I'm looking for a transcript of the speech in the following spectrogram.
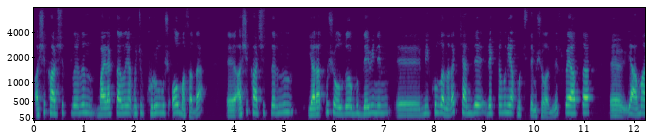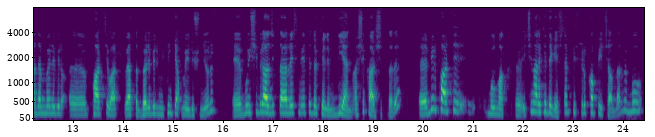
aşı karşıtlığının bayraktarlığını yapmak için kurulmuş olmasa da e, aşı karşıtlarının yaratmış olduğu bu devinim e, bir kullanarak kendi reklamını yapmak istemiş olabilir. Veyahut da e, ya madem böyle bir e, parti var veyahut da böyle bir miting yapmayı düşünüyoruz e, bu işi birazcık daha resmiyete dökelim diyen aşı karşıtları e, bir parti bulmak e, için harekete geçtiler. Bir sürü kapıyı çaldılar ve bu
